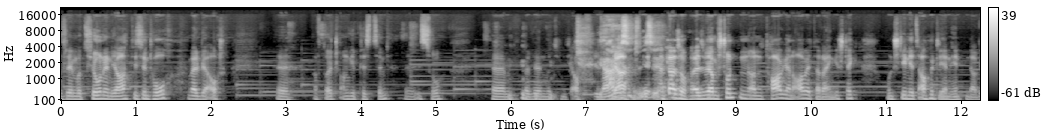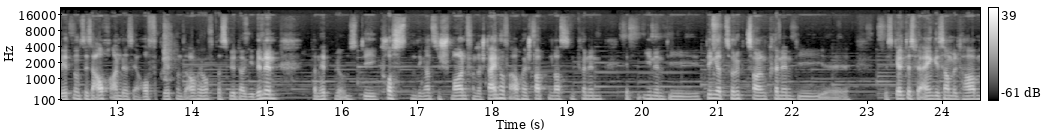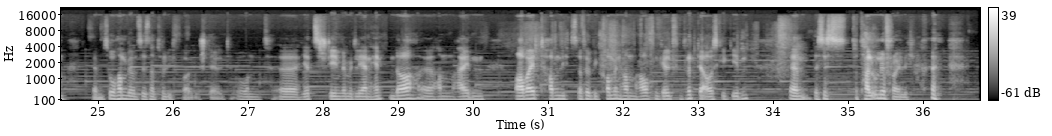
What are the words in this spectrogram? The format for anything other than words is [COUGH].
Unsere Emotionen, ja, die sind hoch, weil wir auch äh, auf Deutsch angepisst sind. Äh, ist so. Ähm, weil wir natürlich auch [LAUGHS] viel, ja, ist natürlich sehr. Also, also wir haben Stunden an Tage an Arbeit da reingesteckt und stehen jetzt auch mit leeren Händen da. Wir hätten uns das auch anders erhofft. Wir hätten uns auch erhofft, dass wir da gewinnen. Dann hätten wir uns die Kosten, den ganzen Schmarrn von der Steinhoff auch erstatten lassen können, hätten ihnen die Dinger zurückzahlen können, die, äh, das Geld, das wir eingesammelt haben. Ähm, so haben wir uns das natürlich vorgestellt. Und äh, jetzt stehen wir mit leeren Händen da, äh, haben Heiden Arbeit, haben nichts dafür bekommen, haben einen Haufen Geld für Dritte ausgegeben. Ähm, das ist total unerfreulich. [LAUGHS]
